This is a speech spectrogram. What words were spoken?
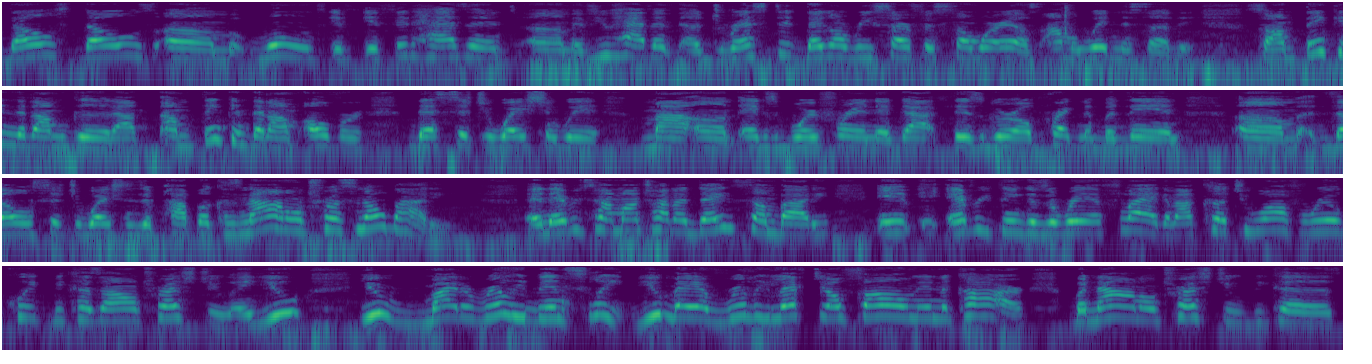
those those um, wounds, if, if it hasn't, um, if you haven't addressed it, they're gonna resurface somewhere else. I'm a witness of it, so I'm thinking that I'm good. I'm, I'm thinking that I'm over that situation with my um, ex boyfriend that got this girl pregnant, but then um, those situations that pop up because now I don't trust nobody. And every time I try to date somebody, it, it- everything is a red flag, and I cut you off real quick because I don't trust you. And you, you might have really been asleep. You may have really left your phone in the car, but now I don't trust you because,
